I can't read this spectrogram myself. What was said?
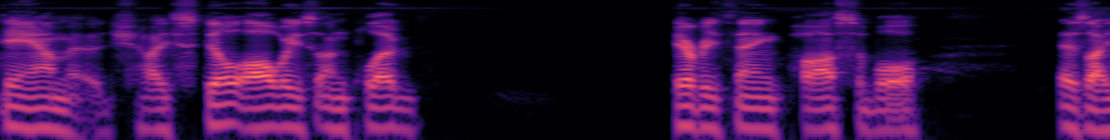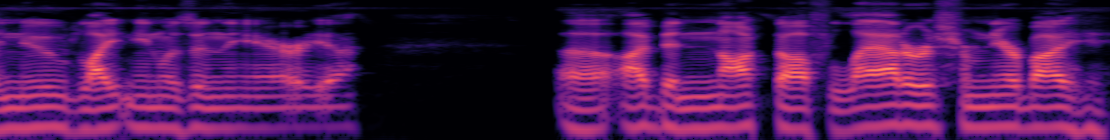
damage. I still always unplugged everything possible as I knew lightning was in the area. Uh, I've been knocked off ladders from nearby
